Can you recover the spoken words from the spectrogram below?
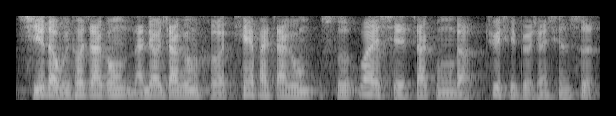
企业的委托加工、来料加工和贴牌加工是外协加工的具体表现形式。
